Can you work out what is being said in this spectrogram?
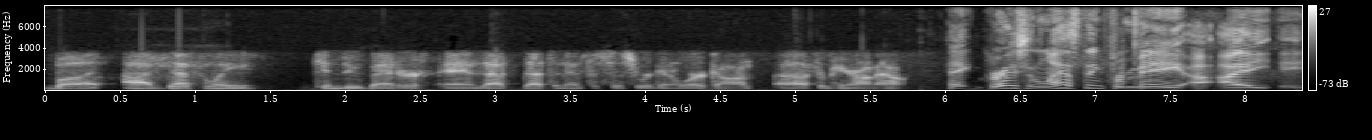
but I've definitely can do better, and that that's an emphasis we're going to work on uh, from here on out. Hey, Grayson, last thing for me, I, I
